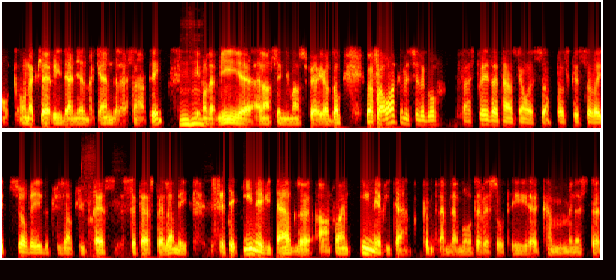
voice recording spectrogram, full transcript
on, on a clairé Daniel McCann de la santé Mhm. et on l'a mis euh, à l'enseignement supérieur. Donc, il va falloir que M. Legault fasse très attention à ça parce que ça va être surveillé de plus en plus près cet aspect-là. Mais c'était inévitable, Antoine, inévitable que Mme Lamour devait sauter euh, comme ministre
